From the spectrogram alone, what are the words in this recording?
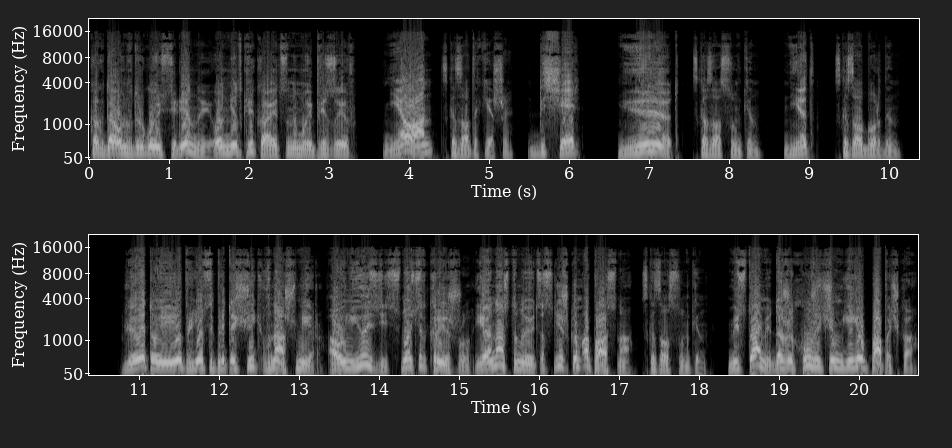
«Когда он в другой вселенной, он не откликается на мой призыв». «Не он», — сказал Такеши. «Дщерь». «Нет», — сказал Сумкин. «Нет», — сказал Борден. «Для этого ее придется притащить в наш мир, а у нее здесь сносит крышу, и она становится слишком опасна», — сказал Сумкин. «Местами даже хуже, чем ее папочка».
